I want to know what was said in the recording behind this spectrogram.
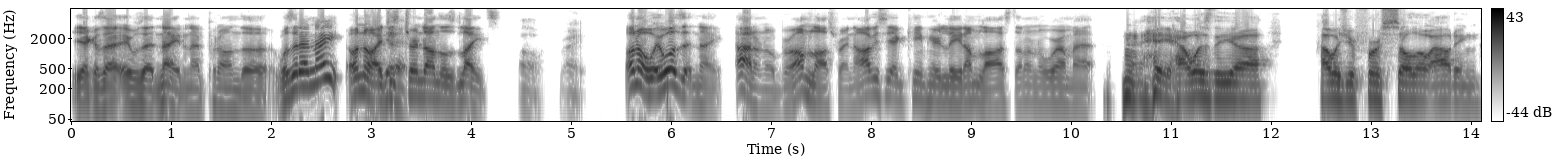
yeah, because it was at night, and I put on the. Was it at night? Oh no, I just Yeah. turned on those lights. Oh, right. Oh no, it was at night. I don't know, bro. I'm lost right now. Obviously, I came here late. I'm lost. I don't know where I'm at. hey how was the uh how was your first solo outing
